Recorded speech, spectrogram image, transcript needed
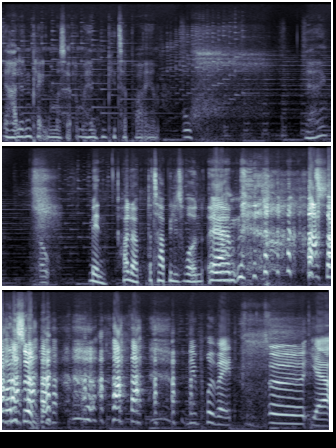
Jeg har lidt en plan med mig selv om at hente en pizza på hjem. Uh. Ja, ikke? Jo. Men hold op, der tager vi lige tråden. Ja. Øhm, så var det søndag. Vi er privat. Øh, ja.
